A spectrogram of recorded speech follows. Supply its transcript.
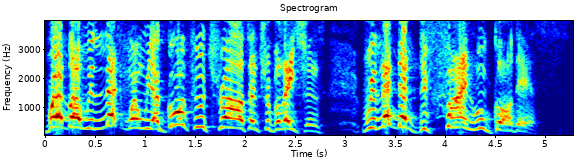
whereby we let, when we are going through trials and tribulations, we let that define who God is.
